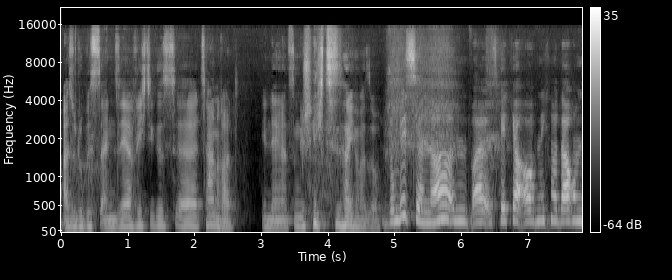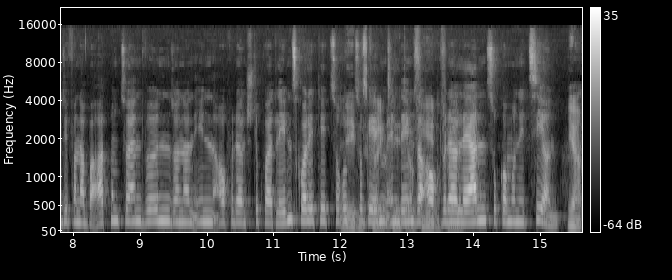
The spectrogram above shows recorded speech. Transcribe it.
Also du bist ein sehr wichtiges äh, Zahnrad in der ganzen Geschichte, sag ich mal so. So ein bisschen, ne? Und weil es geht ja auch nicht nur darum, sie von der Beatmung zu entwöhnen, sondern ihnen auch wieder ein Stück weit Lebensqualität zurückzugeben, Lebensqualität, indem sie auch wieder Fall. lernen zu kommunizieren. Ja.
